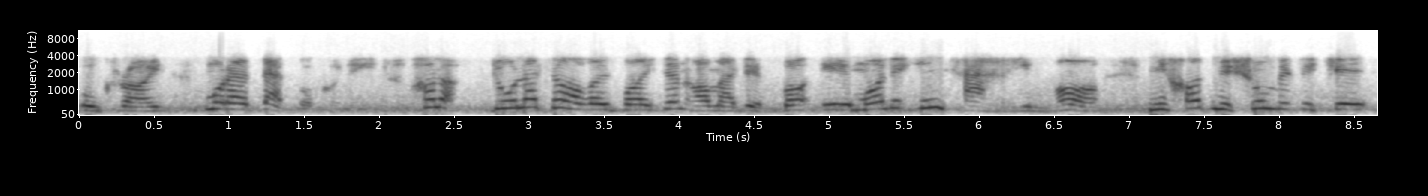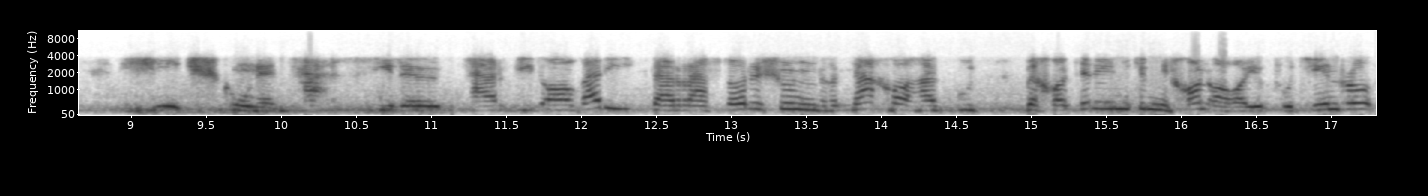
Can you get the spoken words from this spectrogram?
اوکراین مردد بکنه. حالا دولت آقای بایدن آمده با اعمال این تحریم ها می‌خواد نشون بده که هیچ گونه تاثیر تردید آوری در رفتارشون نخواهد بود. به خاطر اینی که می‌خوان آقای پوتین رو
